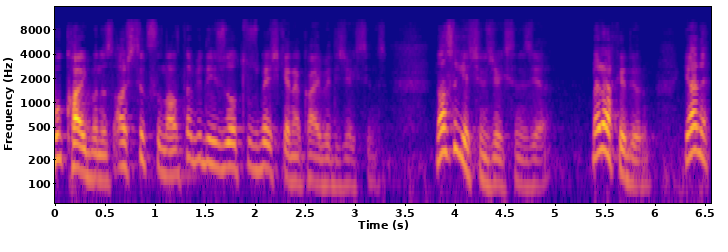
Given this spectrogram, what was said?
Bu kaybınız açlık sınırının altında bir de %35 gene kaybedeceksiniz. Nasıl geçineceksiniz ya? Merak ediyorum. Yani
